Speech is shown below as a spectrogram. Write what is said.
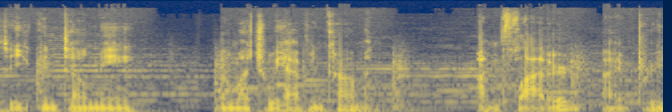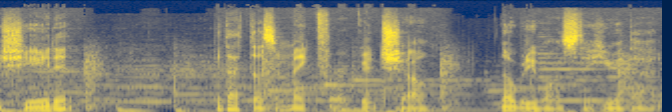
so you can tell me how much we have in common. I'm flattered, I appreciate it, but that doesn't make for a good show. Nobody wants to hear that.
